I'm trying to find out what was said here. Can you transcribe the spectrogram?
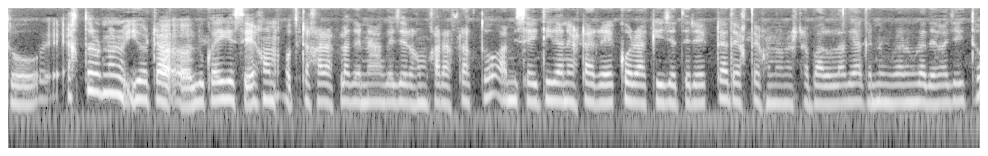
তো এক ধরনের ইয়েটা লুকাই গেছে। এখন অতটা খারাপ লাগে না, আগে যেরকম খারাপ লাগতো। আমি সাইডে গানে একটা র্যাকও রাখি, যাতে র্যাকটা দেখতে এখন অনেকটা ভালো লাগে। আগে নোংরা নোংরা দেখা যাইতো।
